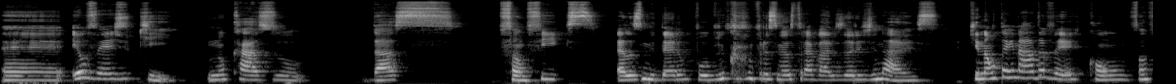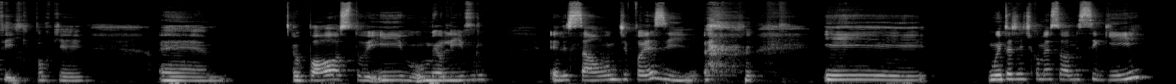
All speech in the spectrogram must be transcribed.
É, eu vejo que, no caso das fanfics, elas me deram público para os meus trabalhos originais que não tem nada a ver com fanfic, porque é, eu posto e o meu livro, eles são de poesia. e muita gente começou a me seguir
